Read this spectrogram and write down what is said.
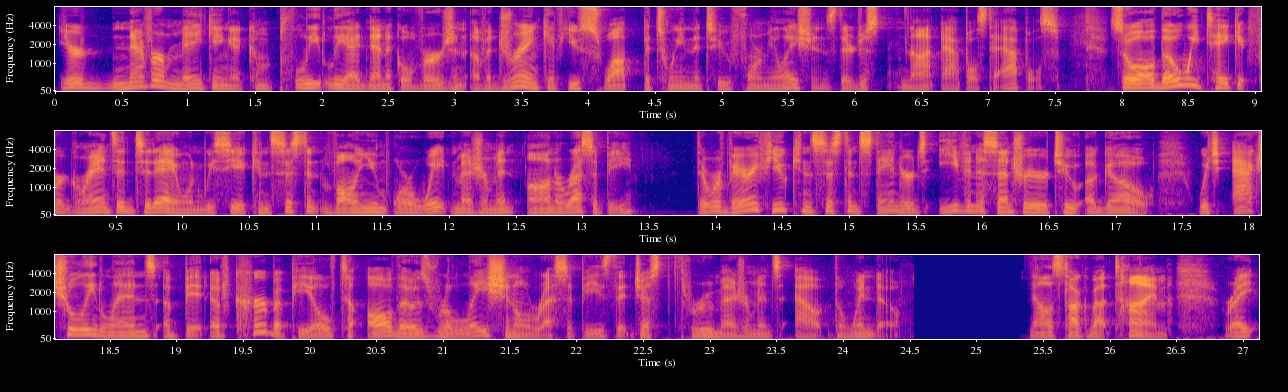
you're never making a completely identical version of a drink if you swap between the two formulations. They're just not apples to apples. So, although we take it for granted today when we see a consistent volume or weight measurement on a recipe, there were very few consistent standards even a century or two ago, which actually lends a bit of curb appeal to all those relational recipes that just threw measurements out the window. Now let's talk about time, right?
